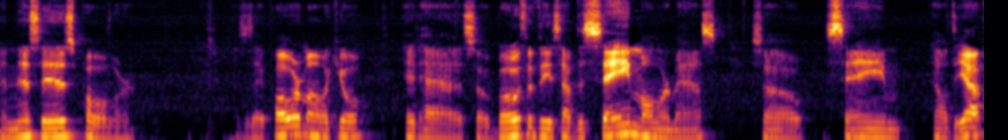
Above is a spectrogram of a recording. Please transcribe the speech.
and this is polar. This is a polar molecule. It has, so both of these have the same molar mass, so same LDF.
